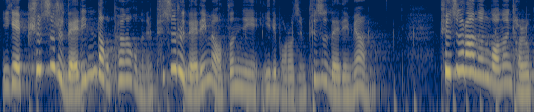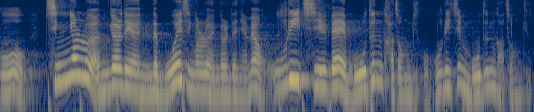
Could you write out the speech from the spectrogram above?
이게 퓨즈를 내린다고 표현하거든요. 퓨즈를 내리면 어떤 일- 일이 벌어지면, 퓨즈 내리면, 퓨즈라는 거는 결국 직렬로 연결되어 있는데 뭐에 직렬로 연결되냐면 우리 집의 모든 가정기구, 우리 집 모든 가정기구.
